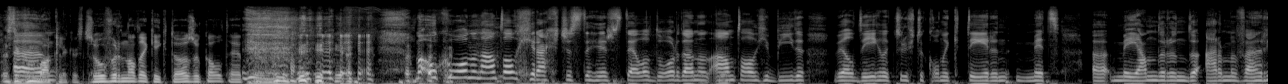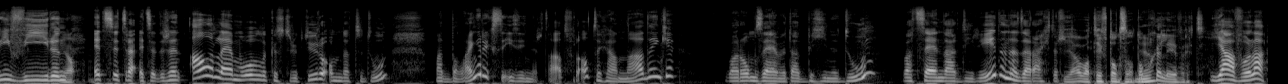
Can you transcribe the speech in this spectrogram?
is de Ehm, gemakkelijke stap. Zo vernat ik thuis ook altijd. eh. Maar ook gewoon een aantal grachtjes te herstellen door dan een aantal gebieden wel degelijk terug te connecteren met eh, meanderende armen van rivieren, Ja. et cetera, et cetera. Er zijn allerlei mogelijke structuren om dat te doen. Maar het belangrijkste is inderdaad vooral te gaan nadenken, waarom zijn we dat beginnen doen? Wat zijn daar die redenen daarachter? Ja, wat heeft ons dat Ja. opgeleverd? Ja, voilà.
